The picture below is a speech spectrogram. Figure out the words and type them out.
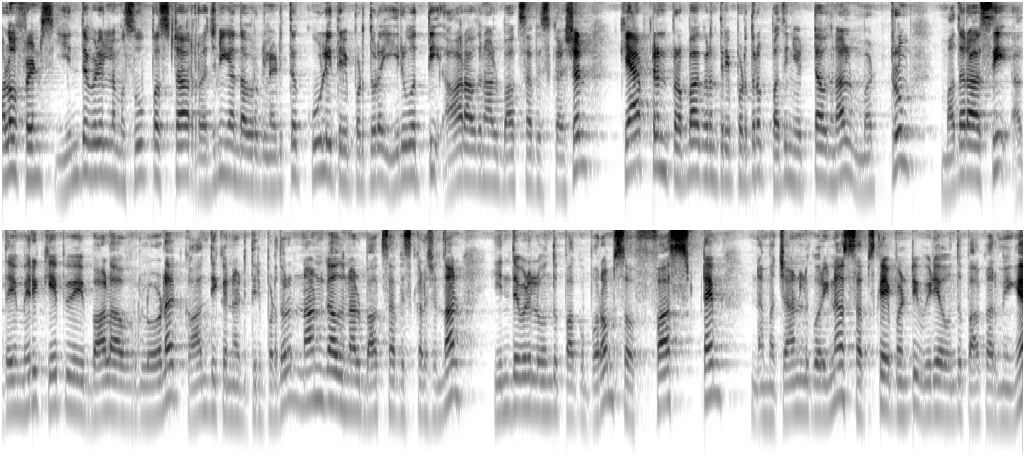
ஹலோ ஃப்ரெண்ட்ஸ் இந்த வீடியோவில் நம்ம சூப்பர் ஸ்டார் ரஜினிகாந்த் அவர்கள் நடித்த கூலி திரைப்படத்தோட இருபத்தி ஆறாவது நாள் box office collection captain Prabhakaran திரைப்படத்தோட பதினெட்டாவது நாள் மற்றும் மதராசி அதேமாரி கேபிஒய் பாலா அவர்களோட காந்தி கண்ணாடி திரைப்படத்தோட நான்காவது நாள் பாக்ஸ் ஆஃபீஸ் கலெக்ஷன் தான் இந்த வீடியோவில் வந்து பார்க்க போகிறோம் ஸோ ஃபர்ஸ்ட் டைம் நம்ம சேனலுக்கு வரீங்கன்னா சப்ஸ்கிரைப் பண்ணிட்டு வீடியோ வந்து பார்க்க ஆரம்பிங்க.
